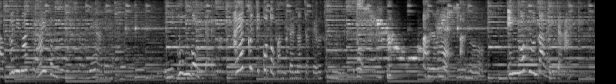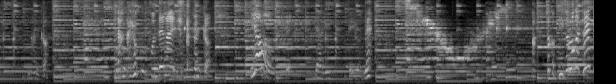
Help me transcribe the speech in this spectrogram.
ラップになってないと思うんですよね、あれ。日本語みたいな。早口言葉みたいになっちゃってると思うんですけど、ま、あのね、あの、韻を踏んだらいいんじゃないなんか、なんかよく踏んでないですなんか、よーってやるっていうね。あ、そっか、リズムがずれて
